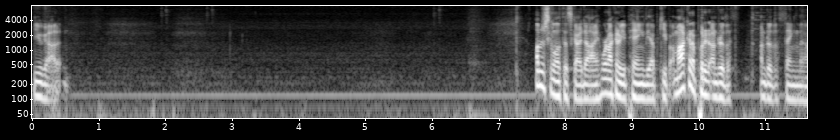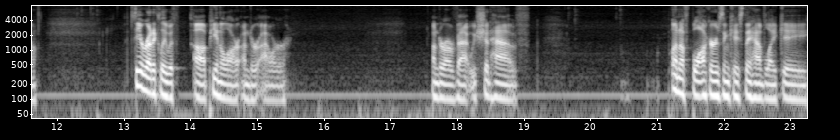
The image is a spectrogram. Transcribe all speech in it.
You got it. I'm just gonna let this guy die. We're not gonna be paying the upkeep. I'm not gonna put it under the under the thing though. Theoretically, with uh, PNLR under our under our vat, we should have enough blockers in case they have like a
